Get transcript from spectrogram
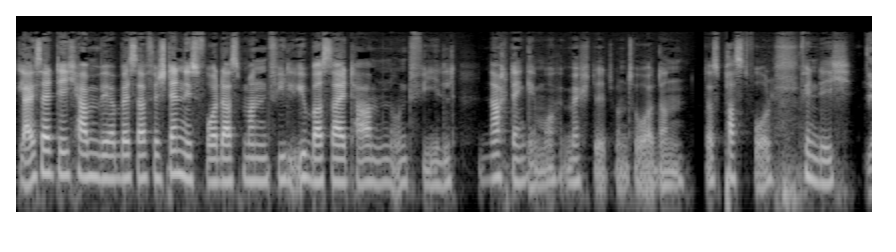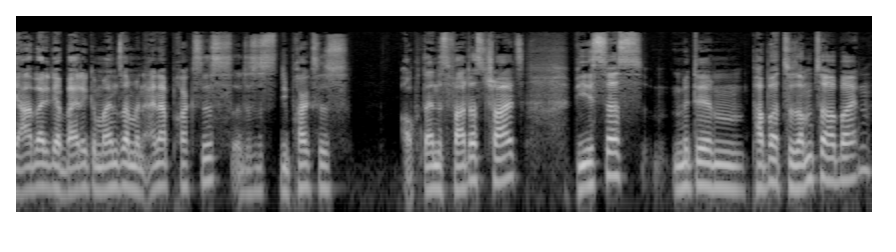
gleichzeitig haben wir besser Verständnis vor, dass man viel Überzeit haben und viel nachdenken möchte und so. Dann, das passt wohl, finde ich. Ihr arbeitet ja beide gemeinsam in einer Praxis. Das ist die Praxis auch deines Vaters, Charles. Wie ist das, mit dem Papa zusammenzuarbeiten?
